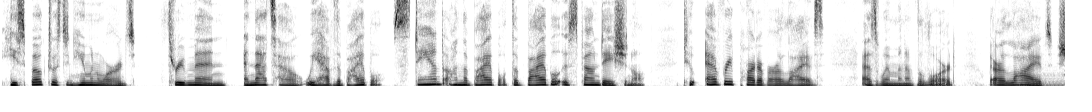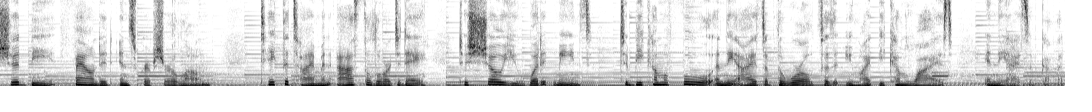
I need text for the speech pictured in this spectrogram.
He spoke to us in human words through men, and that's how we have the Bible. Stand on the Bible. The Bible is foundational to every part of our lives as women of the Lord. Our lives should be founded in Scripture alone. Take the time and ask the Lord today to show you what it means to become a fool in the eyes of the world so that you might become wise in the eyes of God.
